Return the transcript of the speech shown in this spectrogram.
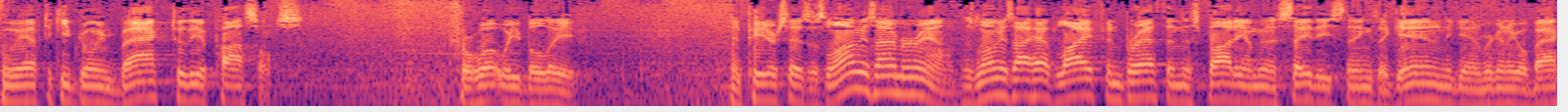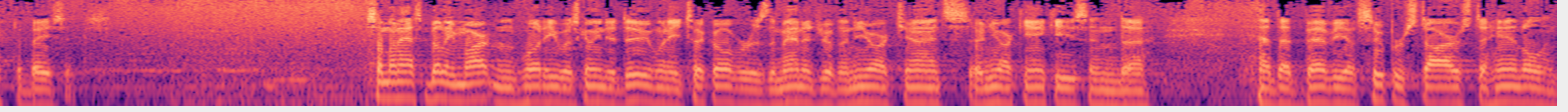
We have to keep going back to the apostles for what we believe. And Peter says, as long as I'm around, as long as I have life and breath in this body, I'm going to say these things again and again. We're going to go back to basics. Someone asked Billy Martin what he was going to do when he took over as the manager of the New York Giants or New York Yankees and uh, had that bevy of superstars to handle. And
